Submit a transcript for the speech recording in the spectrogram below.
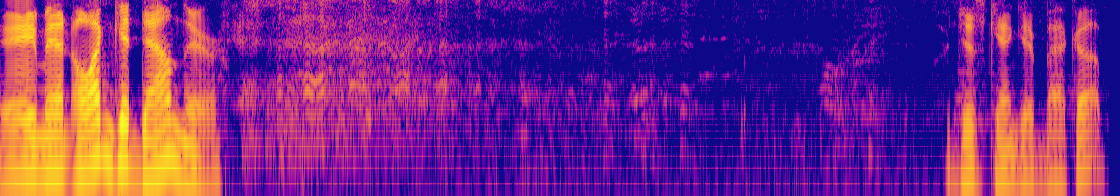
Amen. Oh, I can get down there. I just can't get back up.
